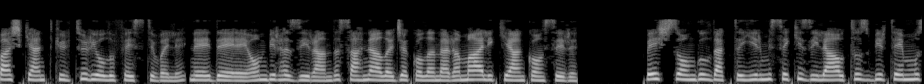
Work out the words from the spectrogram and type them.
Başkent Kültür Yolu Festivali, NDE 11 Haziran'da sahne alacak olan Ara Malikyan konseri. 5 Zonguldak'ta 28 ila 31 Temmuz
